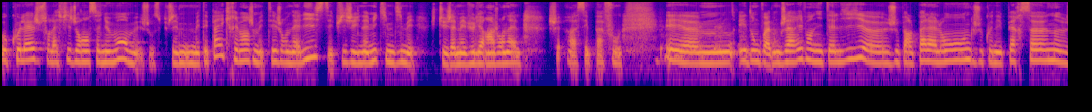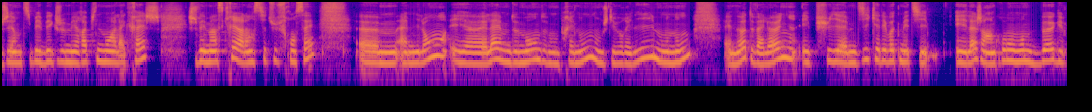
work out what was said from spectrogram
au collège sur la fiche de renseignement. Mais je ne mettais pas écrivain, je mettais journaliste. Et puis j'ai une amie qui me dit mais je t'ai jamais vu lire un journal. Je, ah, c'est pas faux. Et, euh, et, donc voilà, donc j'arrive en Italie, euh, je parle pas la langue, je connais personne, j'ai un petit bébé que je mets rapidement à la crèche. Je vais m'inscrire à l'institut français euh, à Milan et euh, là elle me demande mon prénom, donc je dis Aurélie, mon nom, elle note Valogne et puis elle me dit quel est votre métier? Et là j'ai un gros moment de bug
